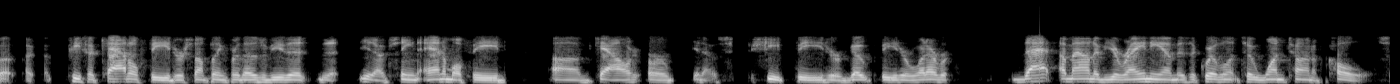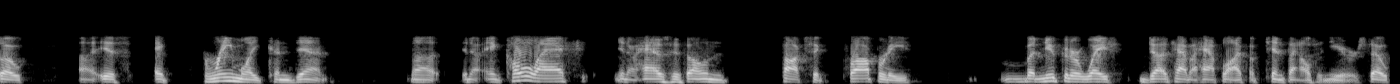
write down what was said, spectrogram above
a, a piece of cattle feed or something for those of you that, that, you know, have seen animal feed, um, cow or, you know, sheep feed or goat feed or whatever. That amount of uranium is equivalent to one ton of coal. So, uh, it's extremely condensed. Uh, you know, and coal ash, you know, has its own toxic properties, but nuclear waste does have a half life of 10,000 years. So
